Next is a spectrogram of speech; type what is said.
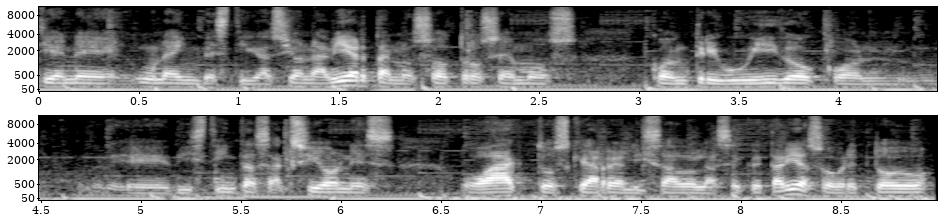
tiene una investigación abierta, nosotros hemos contribuido con eh, distintas acciones o actos que ha realizado la Secretaría, sobre todo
